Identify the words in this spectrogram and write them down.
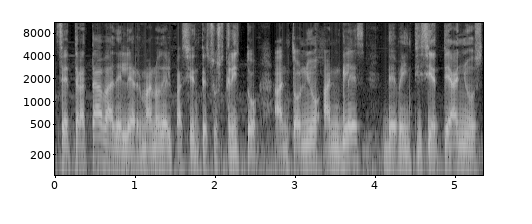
Se trataba del hermano del paciente suscrito, Antonio Anglés, de 27 años,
